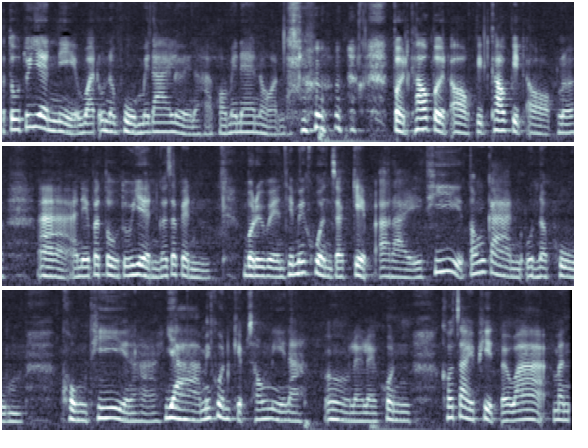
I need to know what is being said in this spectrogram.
ประตูตู้เย็นนี่วัดอุณหภูมิไม่ได้เลยนะคะ เพราะไม่แน่นอน เปิดเข้าเปิดออกปิดเข้าปิดออกเนอะอ่าอันนี้ประตูตู้เย็นก็จะเป็นบริเวณที่ไม่ควรจะเก็บอะไรที่ต้องการอุณหภูมิคงที่นะคะยาไม่ควรเก็บช่องนี้นะเออหลาย ๆ คนเข้าใจผิดไปว่ามัน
